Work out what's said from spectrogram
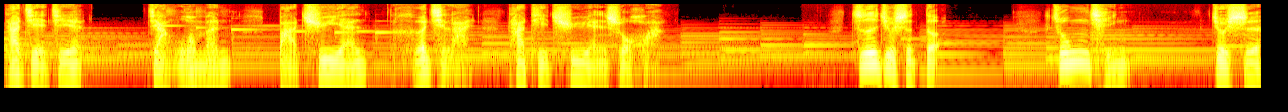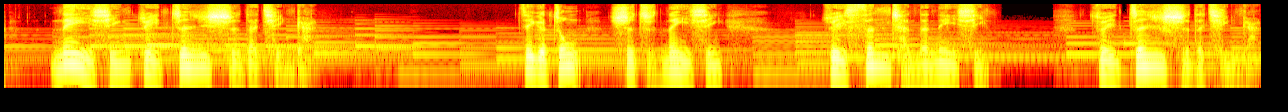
他姐姐讲我们把屈原合起来，他替屈原说话。知就是的，钟情就是。内心最真实的情感，这个“钟”是指内心最深沉的内心，最真实的情感。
